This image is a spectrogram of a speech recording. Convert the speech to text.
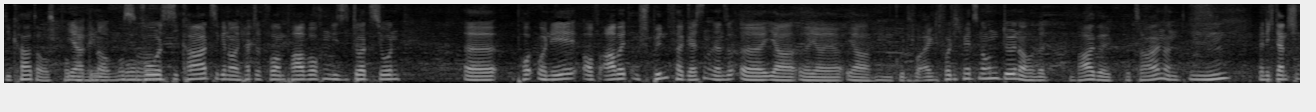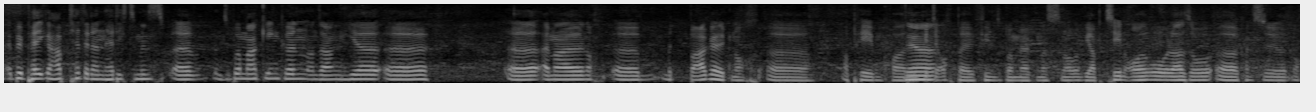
die Karte ausprobieren Ja, genau. muss. Wo, wo ist die Karte? Genau, ich hatte vor ein paar Wochen die Situation, äh, Portemonnaie auf Arbeit im Spinn vergessen und dann so, äh, ja, äh, ja, ja, ja, hm, gut, eigentlich wollte ich mir jetzt noch einen Döner mit Bargeld bezahlen und Mhm. wenn ich dann schon Apple Pay gehabt hätte, dann hätte ich zumindest äh, in den Supermarkt gehen können und sagen, hier, äh, äh, einmal noch äh, mit Bargeld noch abheben quasi. Ja. Geht ja auch bei vielen Supermärkten, das ist noch irgendwie ab 10 Euro oder so, kannst du noch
